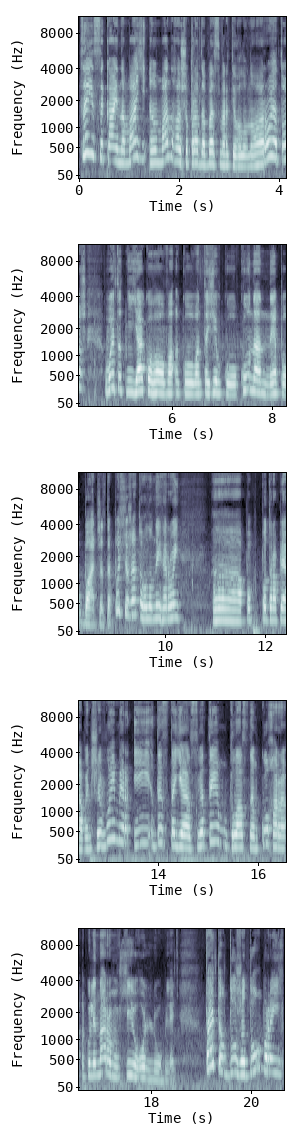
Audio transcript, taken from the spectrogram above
Це ісекай на май... е, манга, щоправда, без смерті головного героя, тож ви тут ніякого вантажівку Куна не побачите. По сюжету головний герой е, потрапляє в інший вимір і де стає святим, класним кухарем, кулінаром, і всі його люблять. Тайтл дуже добрий.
